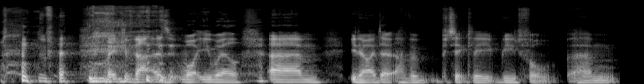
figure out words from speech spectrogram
Make of that as what you will. Um, you know, I don't have a particularly beautiful um,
